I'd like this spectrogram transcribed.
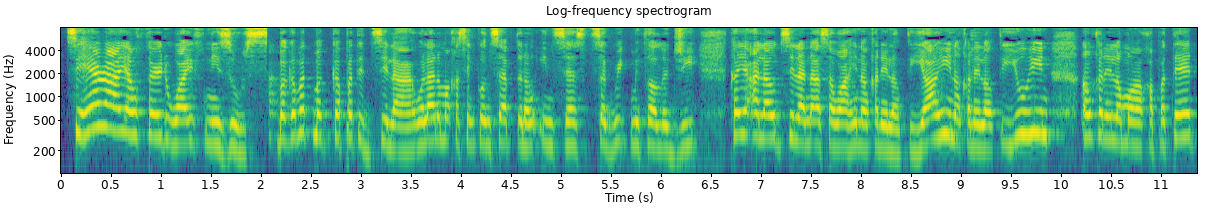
Si Hera ay ang third wife ni Zeus. Bagamat magkapatid sila, wala namang kasing konsepto ng incest sa Greek mythology, kaya allowed sila na asawahin ang kanilang tiyahin, ang kanilang tiyuhin, ang kanilang mga kapatid.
